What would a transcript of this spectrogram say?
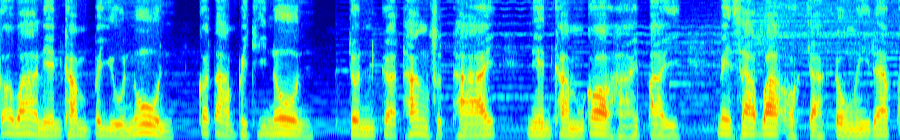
ก็ว่าเนนคำไปอยู่นู่น ก็ตามไปที่โน่น จนกระทั่งสุดท้าย เนนคำก็หายไป ไม่ทราบว่าออกจากตรงนี้แล้วไป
